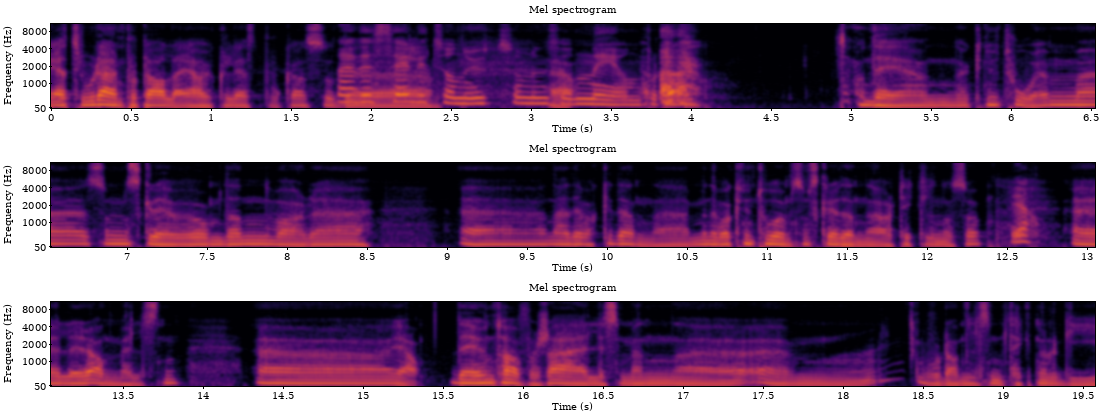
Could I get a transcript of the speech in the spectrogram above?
Jeg tror det er en portal, jeg har jo ikke lest boka. Så Nei, det ser litt sånn ut som en Ja. sånn neonportal. Og det Knut Hoem eh, som skrev om den, var det eh, Nei, det var ikke denne, men det var Knut Hoem som skrev denne artikkelen også. Ja. Eller anmeldelsen. Eh, ja. Det hun tar for seg, er liksom en uh, um, Hvordan liksom teknologi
